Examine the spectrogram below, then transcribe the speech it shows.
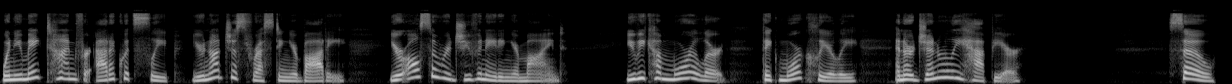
When you make time for adequate sleep, you're not just resting your body, you're also rejuvenating your mind. You become more alert, think more clearly, and are generally happier. So,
